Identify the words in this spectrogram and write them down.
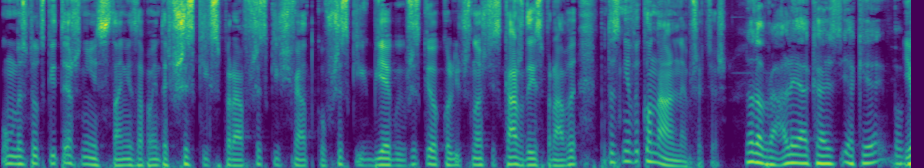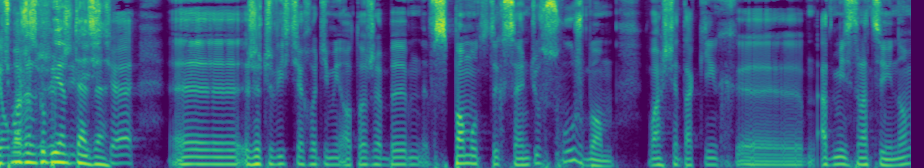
umysł ludzki też nie jest w stanie zapamiętać wszystkich spraw, wszystkich świadków, wszystkich biegłych, wszystkich okoliczności z każdej sprawy, bo to jest niewykonalne przecież. No dobra, ale jaka jest, jakie, bo być ja może zgubiłem tezę. Yy, rzeczywiście chodzi mi o to, żeby wspomóc tych sędziów służbom właśnie takich yy, administracyjną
